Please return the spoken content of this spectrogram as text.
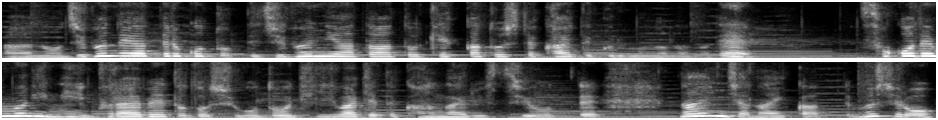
あの自分でやってることって自分に後々結果として返ってくるものなのでそこで無理にプライベートと仕事を切り分けて考える必要ってないんじゃないかってむしろ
